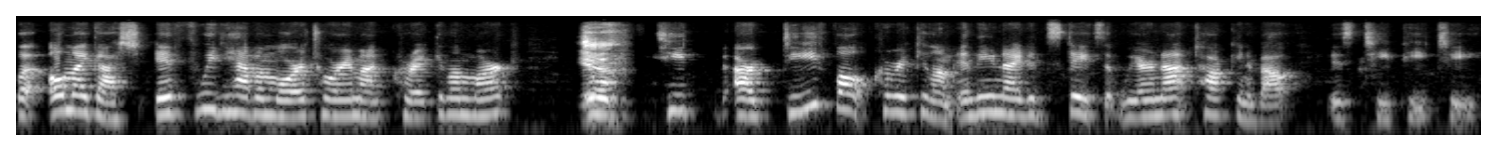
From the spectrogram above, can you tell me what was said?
but oh my gosh if we have a moratorium on curriculum mark it will Yeah. be T- our default curriculum in the united states that we are not talking about is tpt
